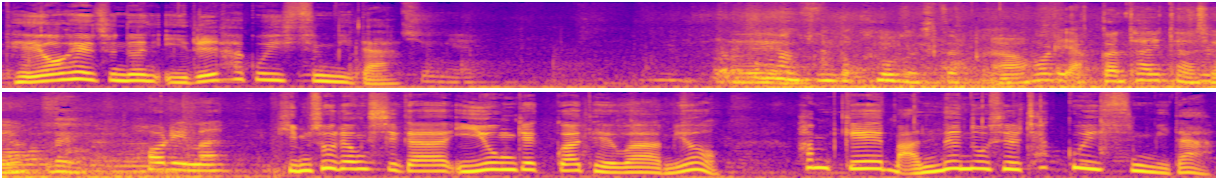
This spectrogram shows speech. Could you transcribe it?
대여해주는 일을 하고 있습니다. 허리만 좀더 풀고 있을까요? 아, 허리 약간 타이트하세요? 네. 허리만? 김소령 씨가 이용객과 대화하며 함께 맞는 옷을 찾고 있습니다.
